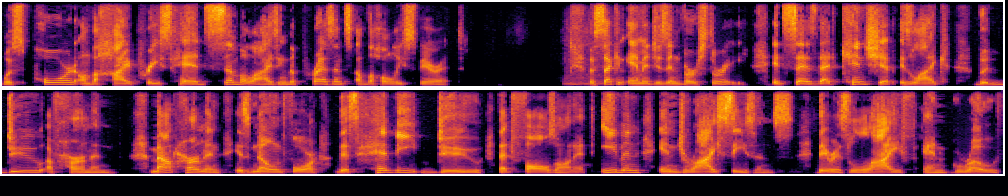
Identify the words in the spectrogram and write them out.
was poured on the high priest's head, symbolizing the presence of the Holy Spirit. The second image is in verse three. It says that kinship is like the dew of Hermon. Mount Hermon is known for this heavy dew that falls on it. Even in dry seasons, there is life and growth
